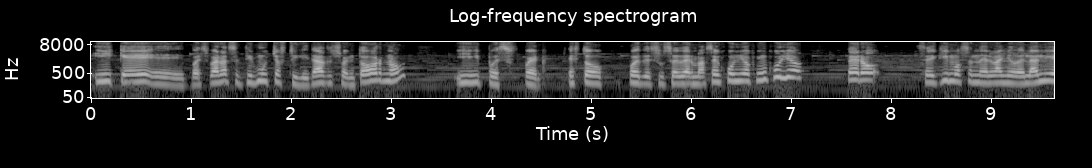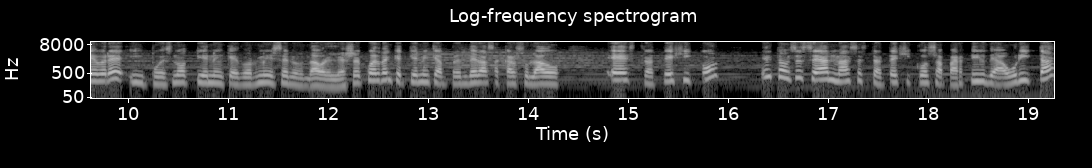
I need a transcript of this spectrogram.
y que eh, pues van a sentir mucha hostilidad en su entorno y pues bueno, esto puede suceder más en junio que en julio, pero seguimos en el año de la liebre y pues no tienen que dormirse en los laureles. Recuerden que tienen que aprender a sacar su lado estratégico, entonces sean más estratégicos a partir de ahorita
